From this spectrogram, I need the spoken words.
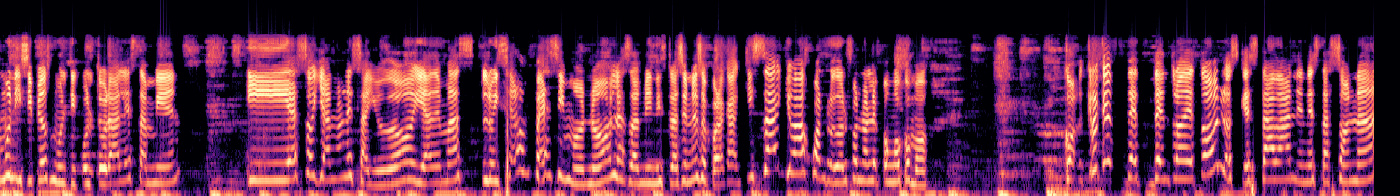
municipios multiculturales también y eso ya no les ayudó y además lo hicieron pésimo, ¿no? Las administraciones de por acá. Quizá yo a Juan Rodolfo no le pongo como... Creo que dentro de todos los que estaban en esta zona,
